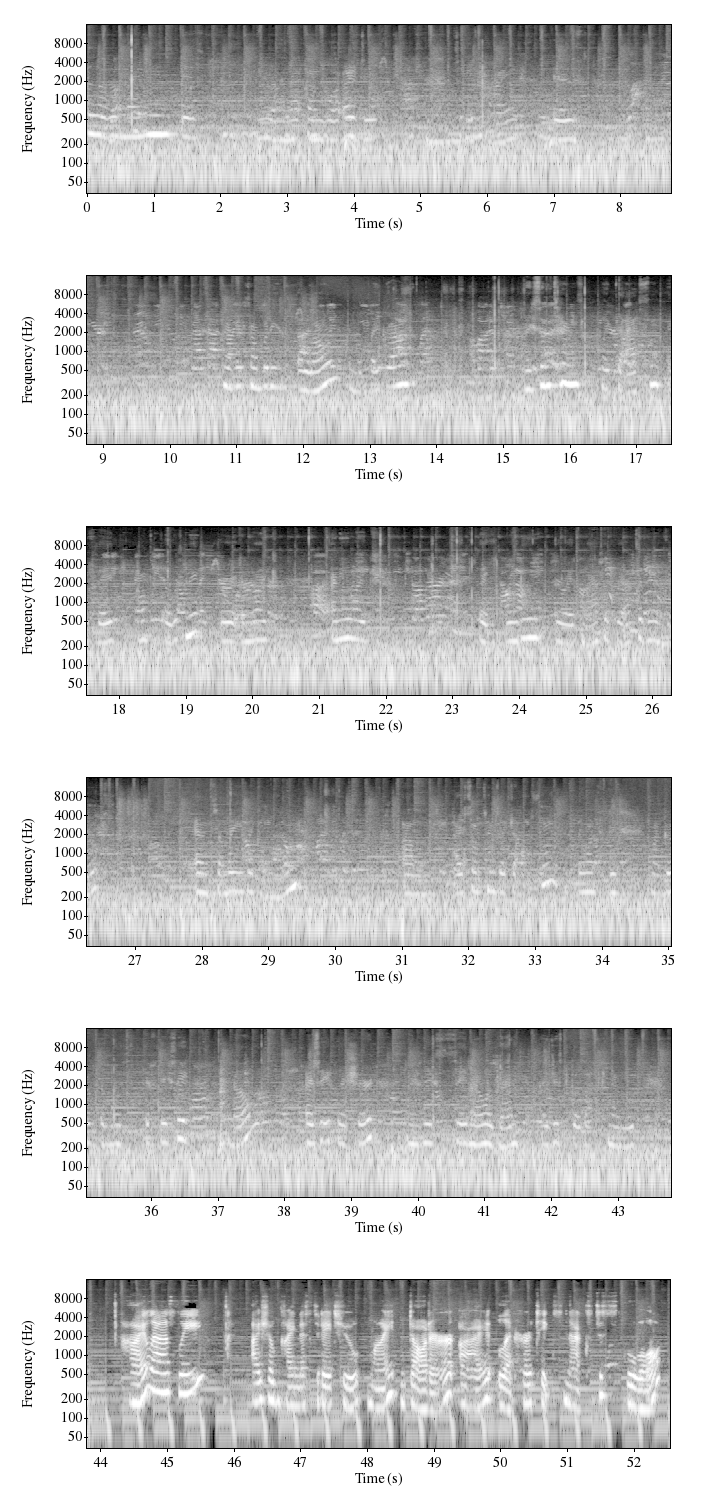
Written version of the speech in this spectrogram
Hello, my name is Rihanna, and what I do to be kind is whenever somebody's alone in the playground, I sometimes like to ask them if they want to play with me, or am like any like like reading or like to do in groups, and somebody's like alone. Um, I sometimes like to ask them if they want to be my group, and if, they say no, I say they're sure, and if they say no again, I just go back to my group. Hi, Lasley. I showed kindness today to my daughter. I let her take snacks to school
